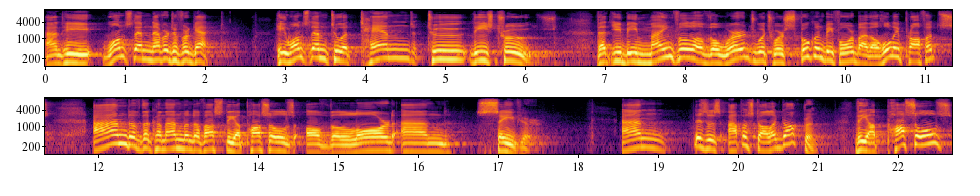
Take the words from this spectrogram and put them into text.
And he wants them never to forget. He wants them to attend to these truths, that ye be mindful of the words which were spoken before by the holy prophets and of the commandment of us, the apostles of the Lord and Savior. And this is apostolic doctrine. The apostles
